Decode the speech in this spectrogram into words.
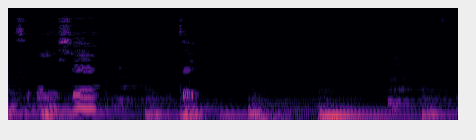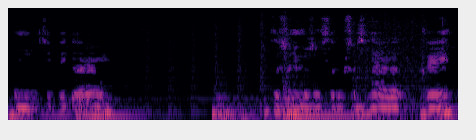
Zasuwamy się tutaj. Tam ludzie biegają. To, że nie możemy się ruszać, no ale okej.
